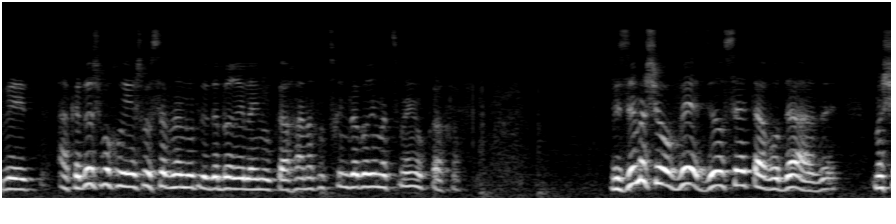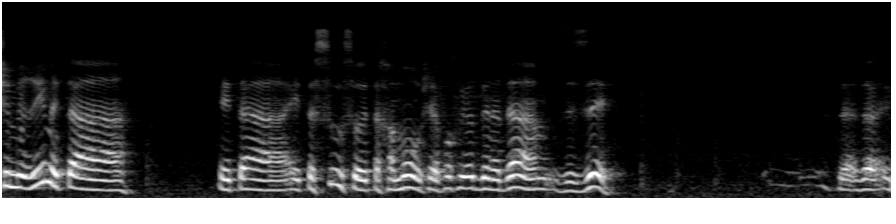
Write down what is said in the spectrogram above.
והקדוש ברוך הוא יש לו סבלנות לדבר אלינו ככה, אנחנו צריכים לדבר עם עצמנו ככה. וזה מה שעובד, זה עושה את העבודה, זה מה שמרים את, ה, את, ה, את הסוס או את החמור שיהפוך להיות בן אדם, זה זה. זה, זה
